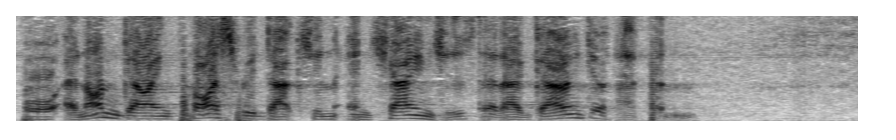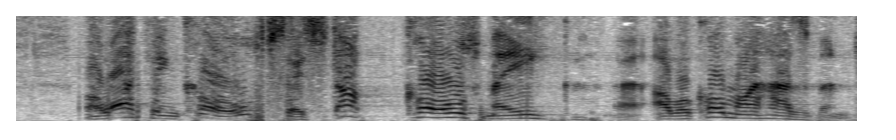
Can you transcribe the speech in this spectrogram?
for an ongoing price reduction and changes that are going to happen. My wife then calls, says stop calls me, I will call my husband.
